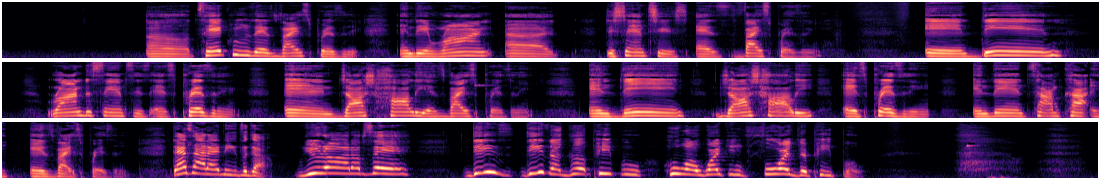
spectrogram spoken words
uh, Ted Cruz as vice president. And then Ron uh, DeSantis as vice president. And then Ron DeSantis as president. And Josh Hawley as vice president. And then Josh Hawley as president. And then Tom Cotton as vice president. That's how that needs to go. You know what I'm saying? These these are good people who are working for the people.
